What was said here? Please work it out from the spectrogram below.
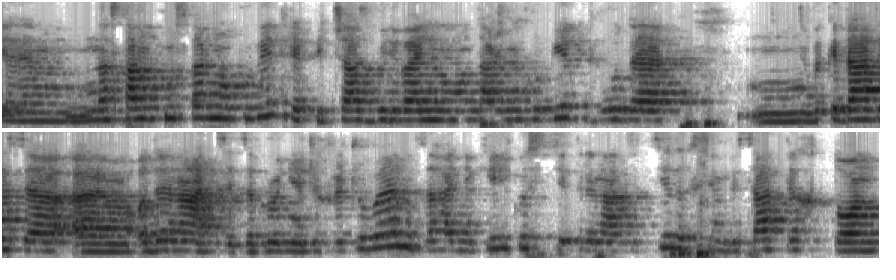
ем, на стан атмосферного повітря під час будівельно-монтажних робіт буде викидатися е, 11 забруднюючих речовин в загальній кількості 13,7 тонн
